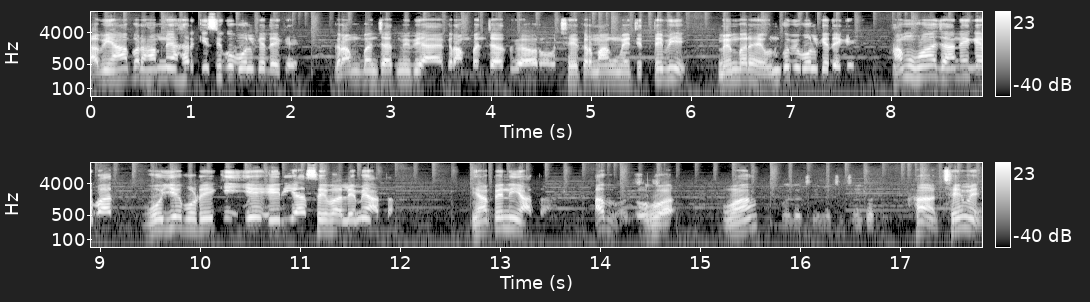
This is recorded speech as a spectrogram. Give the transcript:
अब यहाँ पर हमने हर किसी को बोल के देखे ग्राम पंचायत में भी आया ग्राम पंचायत और छः क्रमांक में जितने भी मेंबर है उनको भी बोल के देखे। हम वहाँ जाने के बाद वो ये बोल रहे कि ये एरिया सेवाले में आता यहाँ पे नहीं आता। अब वहाँ हाँ छः में।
